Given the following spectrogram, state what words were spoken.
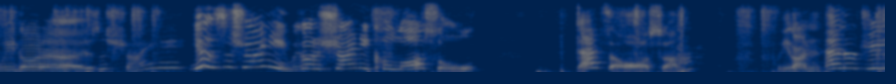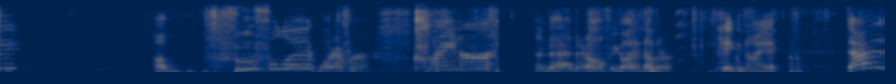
We got a. Is this shiny? Yeah, this is shiny. We got a shiny Coalossal. That's awesome. We got an energy, a Bouffalant, whatever, trainer, and to end it off, we got another Pignite. That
